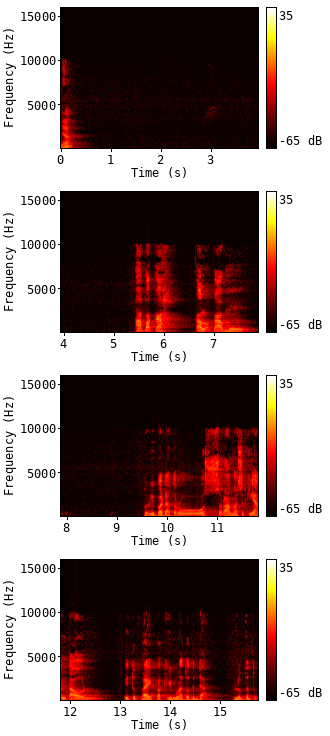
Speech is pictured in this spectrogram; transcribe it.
Ya. Apakah kalau kamu beribadah terus selama sekian tahun itu baik bagimu atau tidak? Belum tentu.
